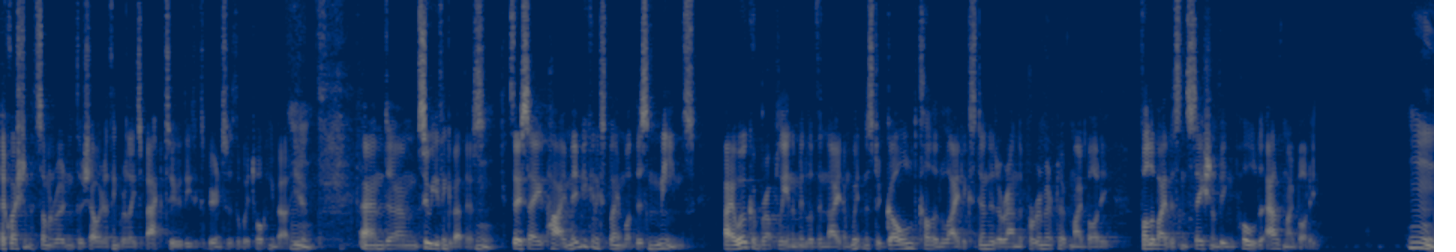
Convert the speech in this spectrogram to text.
a question that someone wrote into the show, which I think relates back to these experiences that we're talking about here. Mm. And um, see what you think about this. Mm. So they say, Hi, maybe you can explain what this means. I awoke abruptly in the middle of the night and witnessed a gold colored light extended around the perimeter of my body, followed by the sensation of being pulled out of my body. Hmm.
